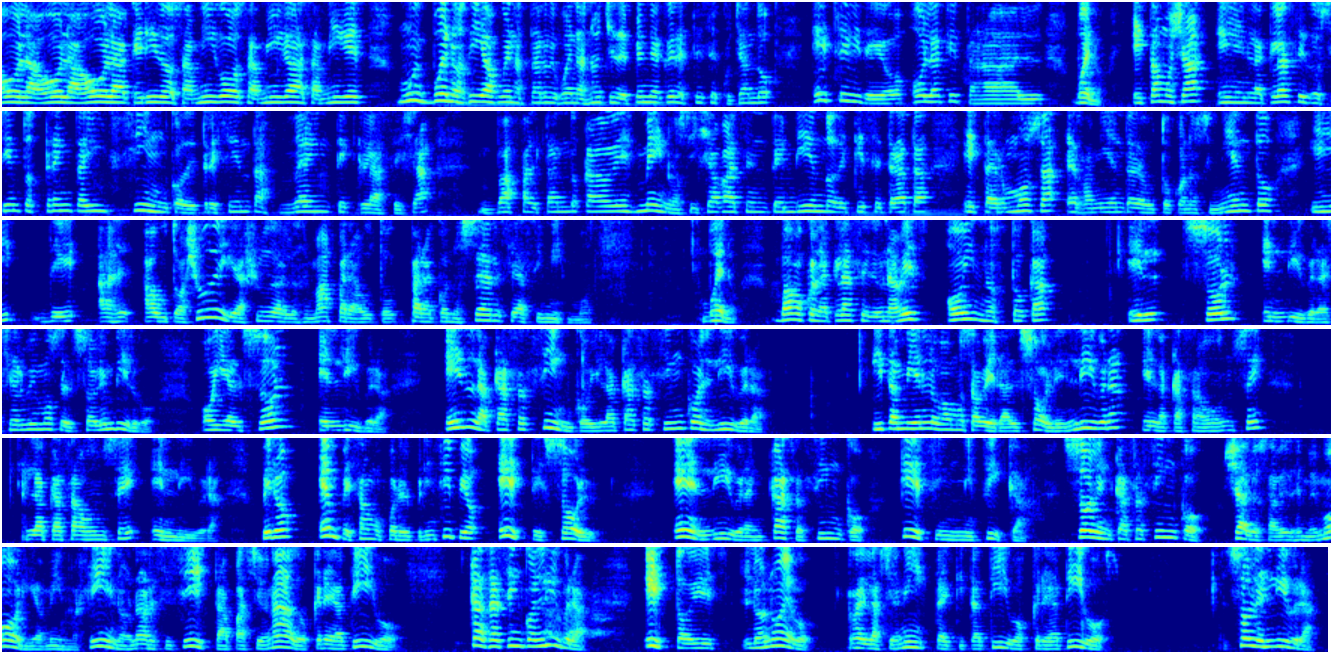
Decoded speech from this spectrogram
Hola, hola, hola, queridos amigos, amigas, amigues. Muy buenos días, buenas tardes, buenas noches, depende a qué hora estés escuchando este video. Hola, ¿qué tal? Bueno, estamos ya en la clase 235 de 320 clases. Ya va faltando cada vez menos y ya vas entendiendo de qué se trata esta hermosa herramienta de autoconocimiento y de autoayuda y ayuda a los demás para, auto, para conocerse a sí mismos. Bueno, vamos con la clase de una vez. Hoy nos toca el Sol en Libra. Ayer vimos el Sol en Virgo. Hoy el Sol en Libra. En la casa 5 y la casa 5 en Libra. Y también lo vamos a ver al Sol en Libra, en la casa 11, la casa 11 en Libra. Pero empezamos por el principio. Este Sol en Libra, en casa 5, ¿qué significa? Sol en casa 5, ya lo sabes de memoria, me imagino, narcisista, apasionado, creativo. Casa 5 en Libra, esto es lo nuevo, relacionista, equitativos, creativos. Sol en Libra,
